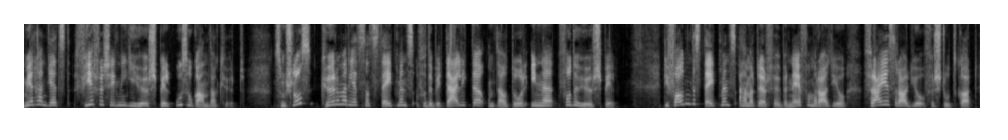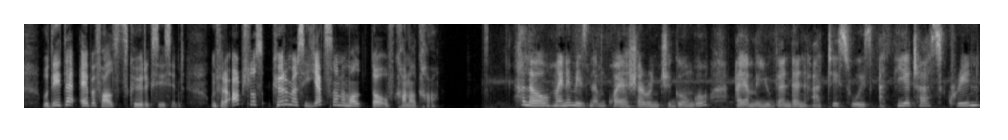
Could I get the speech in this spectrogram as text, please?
Wir haben jetzt vier verschiedene Hörspiele aus Uganda gehört. Zum Schluss hören wir jetzt noch die Statements der Beteiligten und AutorInnen der Hörspiele. Die folgenden Statements haben wir dürfen übernehmen vom Radio Freies Radio für Stuttgart, wo dort ebenfalls zu hören sind. Und für den Abschluss hören wir sie jetzt noch einmal hier auf Kanal K. Hello, my name is Namkwaya Sharon Chigongo. I am a Ugandan artist who is a theater, screen,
